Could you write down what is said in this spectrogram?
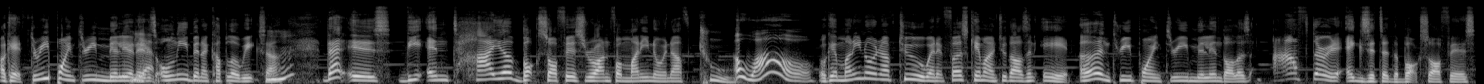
Okay, 3.3 million. and It's only been a couple of weeks. Huh? Mm-hmm. That is the entire box office run for Money No Enough 2. Oh, wow. Okay, Money No Enough 2, when it first came out in 2008, earned $3.3 million after it exited the box office.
